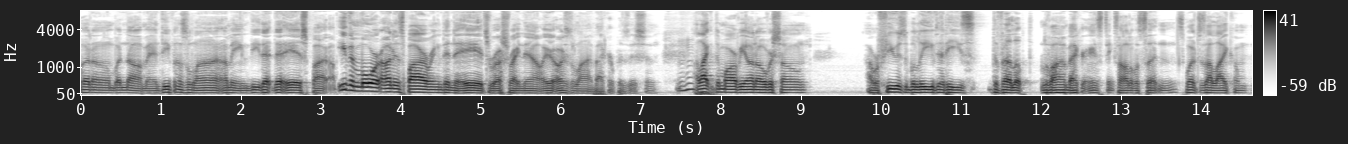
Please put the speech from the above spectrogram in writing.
But um, but no, man, defensive line. I mean, the, that that edge spot, even more uninspiring than the edge rush right now is the linebacker position. I like Demarvion Overshown. I refuse to believe that he's developed linebacker instincts all of a sudden. As much as I like him,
